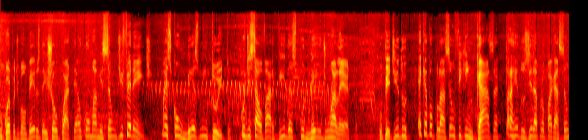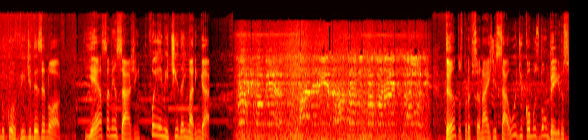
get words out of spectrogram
O Corpo de Bombeiros deixou o quartel com uma missão diferente, mas com o mesmo intuito, o de salvar vidas por meio de um alerta. O pedido é que a população fique em casa para reduzir a propagação do Covid-19. E essa mensagem foi emitida em Maringá. Corpo de Bombeiros, a todos os profissionais de saúde. Tanto os profissionais de saúde como os bombeiros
